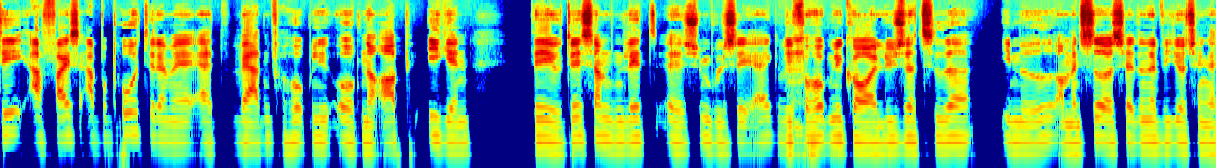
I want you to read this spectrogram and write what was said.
det er faktisk, apropos det der med, at verden forhåbentlig åbner op igen, det er jo det, som den lidt øh, symboliserer, ikke? Vi Mm. forhåbentlig går lysere tider i møde, og man sidder og ser den her video og tænker,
